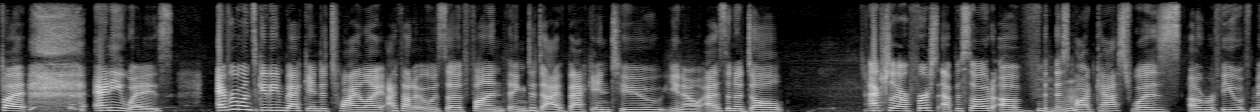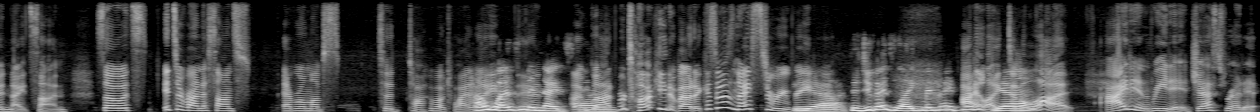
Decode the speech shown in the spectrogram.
But, anyways, everyone's getting back into Twilight. I thought it was a fun thing to dive back into, you know, as an adult. Actually, our first episode of this Mhm. podcast was a review of Midnight Sun. So it's it's a renaissance. Everyone loves to talk about Twilight. I was and Midnight I'm glad we're talking about it because it was nice to reread yeah. it. Did you guys like Midnight Sun? I liked yeah. it a lot. I didn't read it. Jess read it.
